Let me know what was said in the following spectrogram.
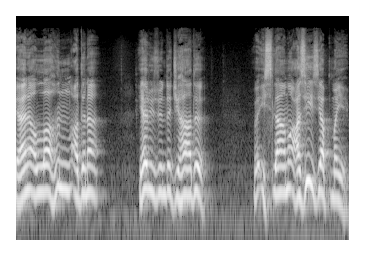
yani Allah'ın adına yeryüzünde cihadı ve İslam'ı aziz yapmayı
